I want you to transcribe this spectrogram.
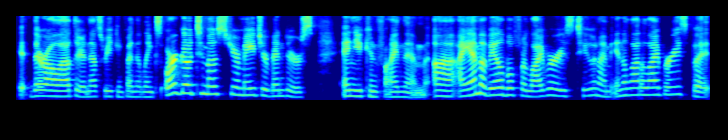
it, they're all out there and that's where you can find the links or go to most of your major vendors and you can find them. Uh, i am available for libraries too and i'm in a lot of libraries but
